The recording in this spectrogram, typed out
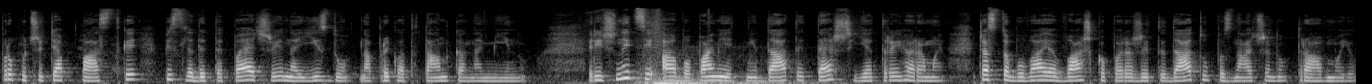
про почуття пастки після ДТП чи наїзду, наприклад, танка на міну. Річниці або пам'ятні дати теж є тригерами. Часто буває важко пережити дату, позначену травмою.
